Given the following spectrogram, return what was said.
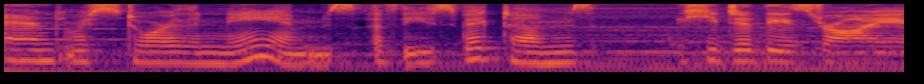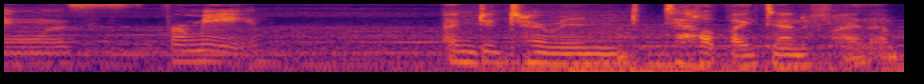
and restore the names of these victims. He did these drawings for me. I'm determined to help identify them.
